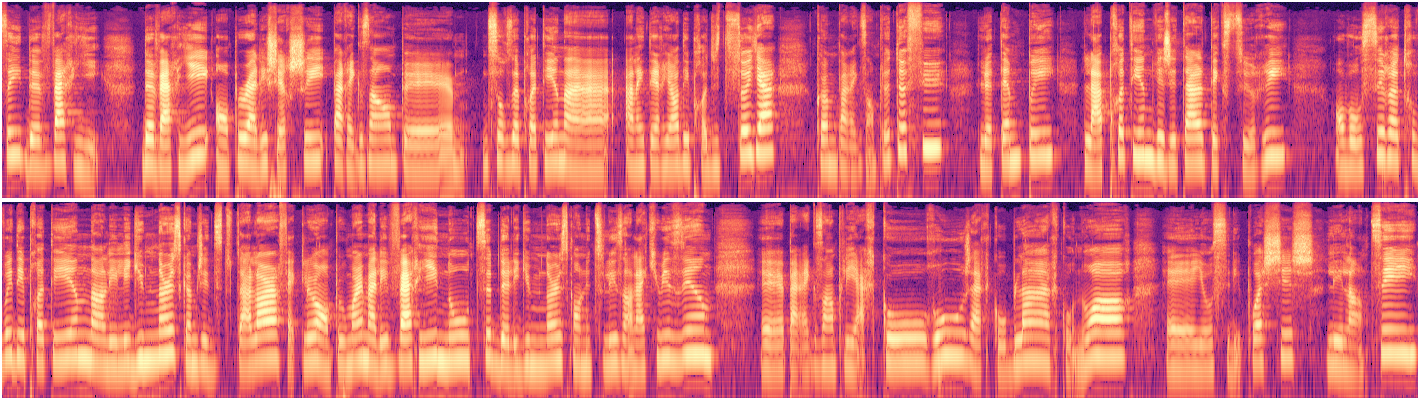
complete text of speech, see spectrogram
c'est de varier. De varier, on peut aller chercher, par exemple, euh, une source de protéines à, à l'intérieur des produits de soya, comme par exemple le tofu, le tempeh, la protéine végétale texturée, on va aussi retrouver des protéines dans les légumineuses, comme j'ai dit tout à l'heure. Fait que là, on peut même aller varier nos types de légumineuses qu'on utilise dans la cuisine. Euh, par exemple, les haricots rouges, haricots blancs, haricots noirs. Euh, il y a aussi les pois chiches, les lentilles.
